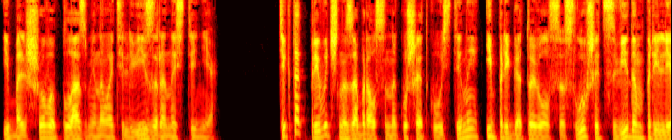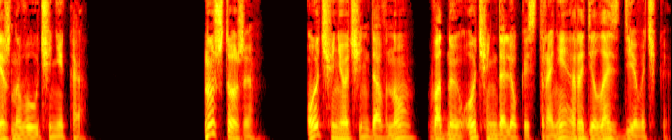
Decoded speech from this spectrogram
и большого плазменного телевизора на стене. Тик-так привычно забрался на кушетку у стены и приготовился слушать с видом прилежного ученика. Ну что же, очень-очень давно в одной очень далекой стране родилась девочка.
